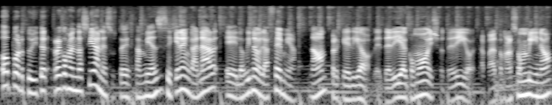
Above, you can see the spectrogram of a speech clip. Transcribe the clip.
o por Twitter recomendaciones ustedes también, si se quieren ganar eh, los vinos de Blasfemia, ¿no? Porque digo, de día como hoy, yo te digo, está para tomarse un vino,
